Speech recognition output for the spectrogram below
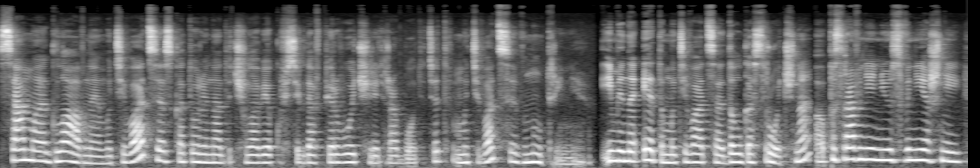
Самая главная мотивация, с которой надо человеку всегда в первую очередь работать, это мотивация внутренняя. Именно эта мотивация долгосрочна а, по сравнению с внешней,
